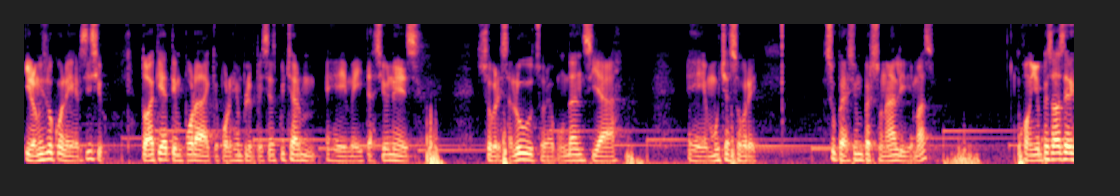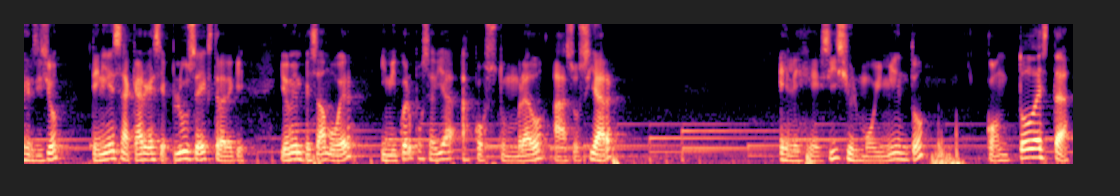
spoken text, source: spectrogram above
Y lo mismo con el ejercicio. Toda aquella temporada que, por ejemplo, empecé a escuchar eh, meditaciones sobre salud, sobre abundancia, eh, muchas sobre superación personal y demás. Cuando yo empezaba a hacer ejercicio, tenía esa carga, ese plus extra de que yo me empezaba a mover y mi cuerpo se había acostumbrado a asociar el ejercicio, el movimiento, con toda esta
